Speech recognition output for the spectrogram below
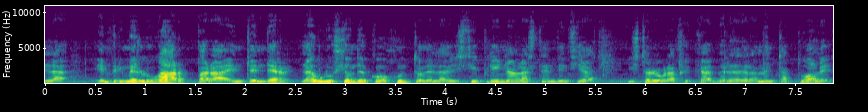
la, en primer lugar, para entender la evolución del conjunto de la disciplina, las tendencias historiográficas verdaderamente actuales.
